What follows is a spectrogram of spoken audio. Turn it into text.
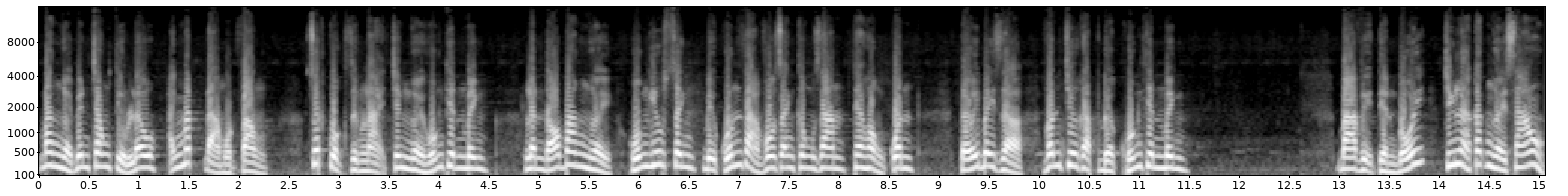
Ba người bên trong tiểu lâu Ánh mắt đảo một vòng, Rốt cuộc dừng lại trên người huống thiên minh. Lần đó ba người huống hữu sinh Bị cuốn vào vô danh không gian theo hồng quân Tới bây giờ vẫn chưa gặp được huống thiên minh. Ba vị tiền bối Chính là các người sao?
